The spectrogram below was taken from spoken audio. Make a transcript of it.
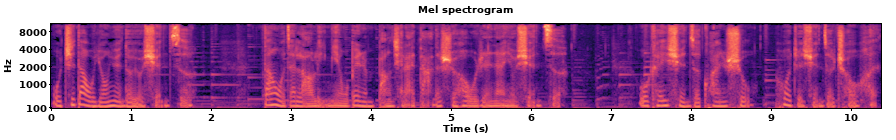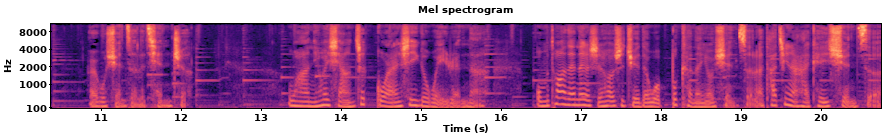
我知道我永远都有选择。当我在牢里面，我被人绑起来打的时候，我仍然有选择。我可以选择宽恕，或者选择仇恨，而我选择了前者。哇！你会想，这果然是一个伟人呐。我们通常在那个时候是觉得我不可能有选择了，他竟然还可以选择，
